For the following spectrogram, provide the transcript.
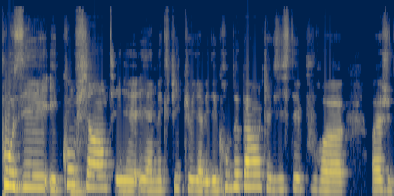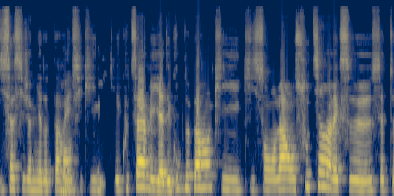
posée et confiante. Et, elle m'explique qu'il y avait des groupes de parents qui existaient pour. ouais, je dis ça si jamais il y a d'autres parents aussi qui, qui, écoutent ça, mais il y a des groupes de parents qui, qui sont là en soutien avec ce, cette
